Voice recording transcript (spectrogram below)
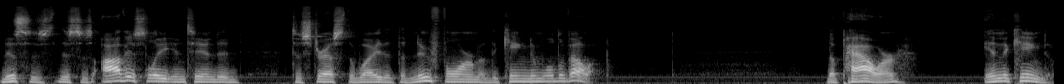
this, is, this is obviously intended to stress the way that the new form of the kingdom will develop. The power in the kingdom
